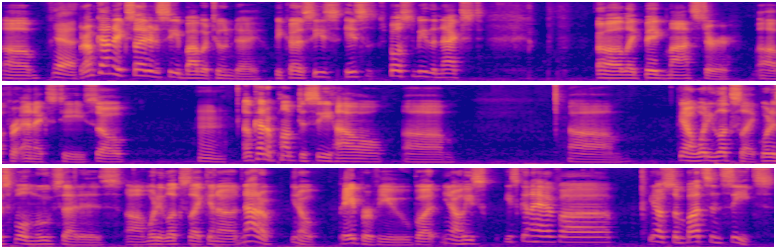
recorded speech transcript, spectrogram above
Um, Yeah. But I'm kind of excited to see Babatunde because he's he's supposed to be the next uh, like big monster uh, for NXT. So Hmm. I'm kind of pumped to see how um, um, you know what he looks like, what his full move set is, um, what he looks like in a not a you know pay per view, but you know he's he's gonna have uh, you know some butts and seats.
